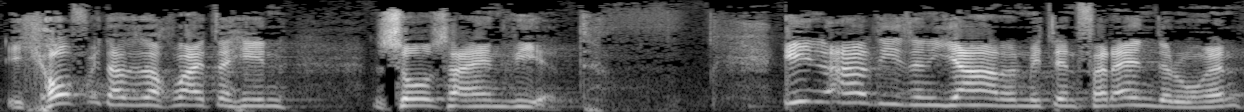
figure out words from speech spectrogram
Ich hoffe, dass es auch weiterhin so sein wird. In all diesen Jahren mit den Veränderungen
